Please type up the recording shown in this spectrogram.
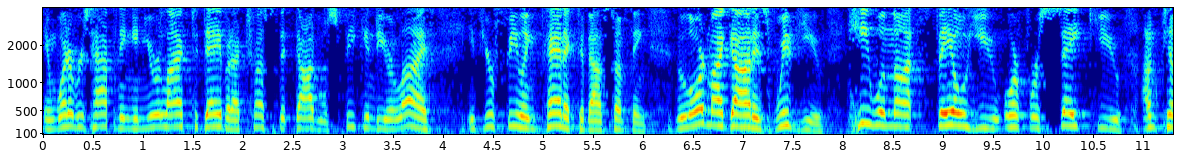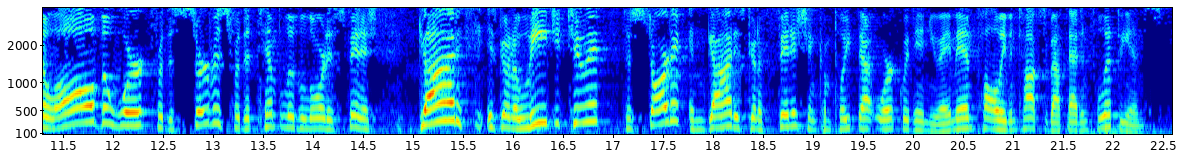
in whatever's happening in your life today, but I trust that God will speak into your life if you're feeling panicked about something. The Lord my God is with you. He will not fail you or forsake you until all the work for the service for the temple of the Lord is finished. God is going to lead you to it, to start it, and God is going to finish and complete that work within you. Amen. Paul even talks about that in Philippians.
